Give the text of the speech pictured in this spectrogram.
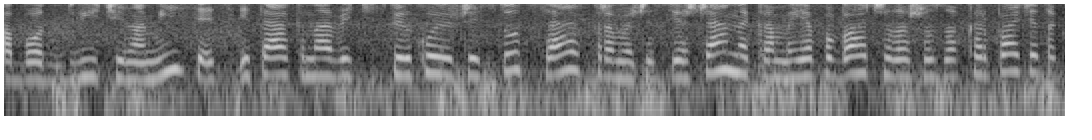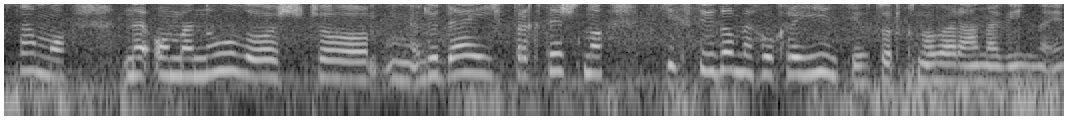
або двічі на місяць. І так, навіть спілкуючись тут з сестрами чи священниками, я побачила, що Закарпаття так само не оминуло, що людей практично всіх свідомих українців торкнула рана війни.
